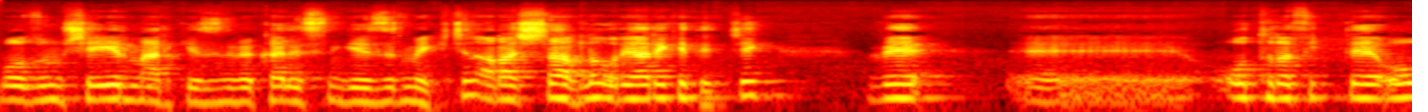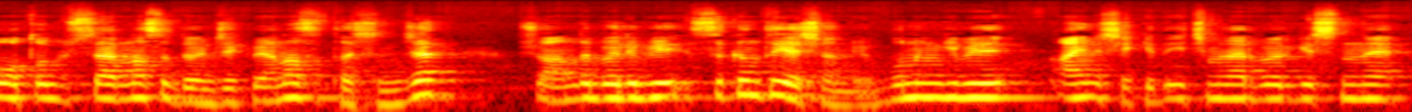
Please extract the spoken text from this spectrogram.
Bodrum şehir merkezini ve kalesini gezdirmek için araçlarla oraya hareket edecek ve e, o trafikte o otobüsler nasıl dönecek veya nasıl taşınacak şu anda böyle bir sıkıntı yaşanıyor. Bunun gibi aynı şekilde İçmeler bölgesinde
